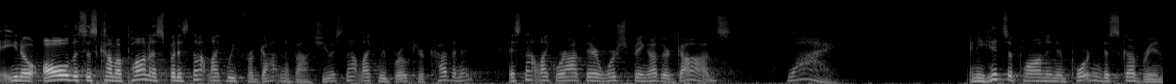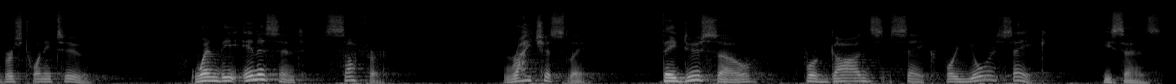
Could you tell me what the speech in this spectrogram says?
you know, all this has come upon us, but it's not like we've forgotten about you. It's not like we broke your covenant. It's not like we're out there worshiping other gods. Why? And he hits upon an important discovery in verse 22. When the innocent suffer righteously, they do so for God's sake, for your sake, he says.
